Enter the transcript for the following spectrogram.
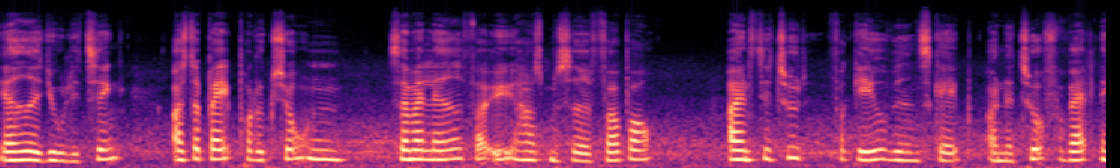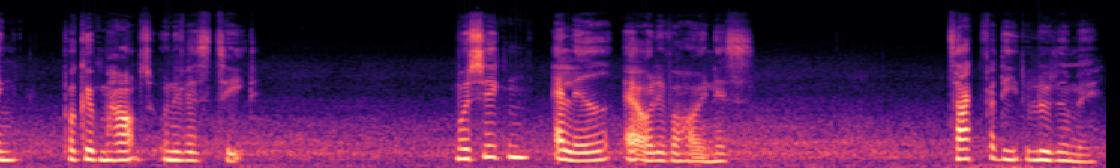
Jeg hedder Julie Ting og står bag produktionen, som er lavet for Øhavsmuseet Forborg og Institut for Geovidenskab og Naturforvaltning på Københavns Universitet. Musikken er lavet af Oliver Højnes. Tak fordi du lyttede med.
